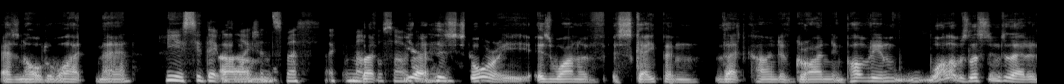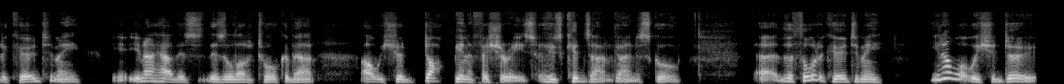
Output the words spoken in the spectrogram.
as an older white man. He said that with um, Leighton Smith a month but, or so ago. Yeah, his story is one of escaping that kind of grinding poverty. And while I was listening to that, it occurred to me, you know how there's there's a lot of talk about, oh, we should dock beneficiaries whose kids aren't going to school. Uh, the thought occurred to me, you know what we should do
